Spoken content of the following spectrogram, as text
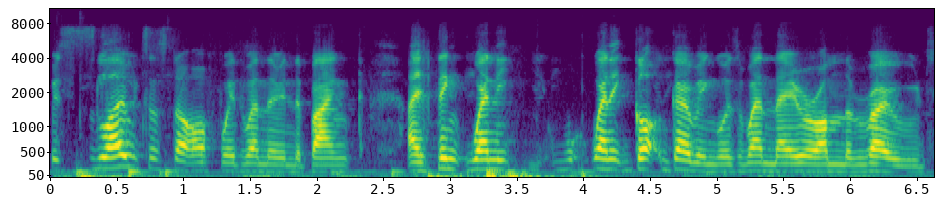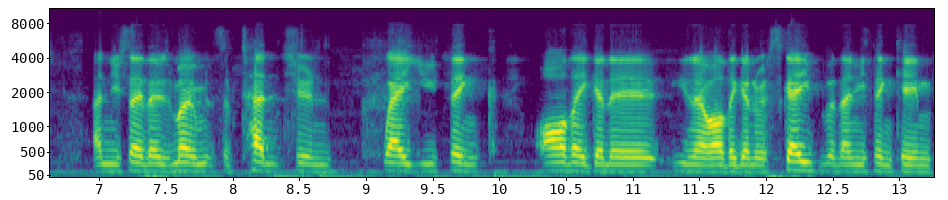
It's slow to start off with when they're in the bank. I think when it when it got going was when they were on the road and you say those moments of tension where you think, are they gonna, you know, are they gonna escape? But then you're thinking,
